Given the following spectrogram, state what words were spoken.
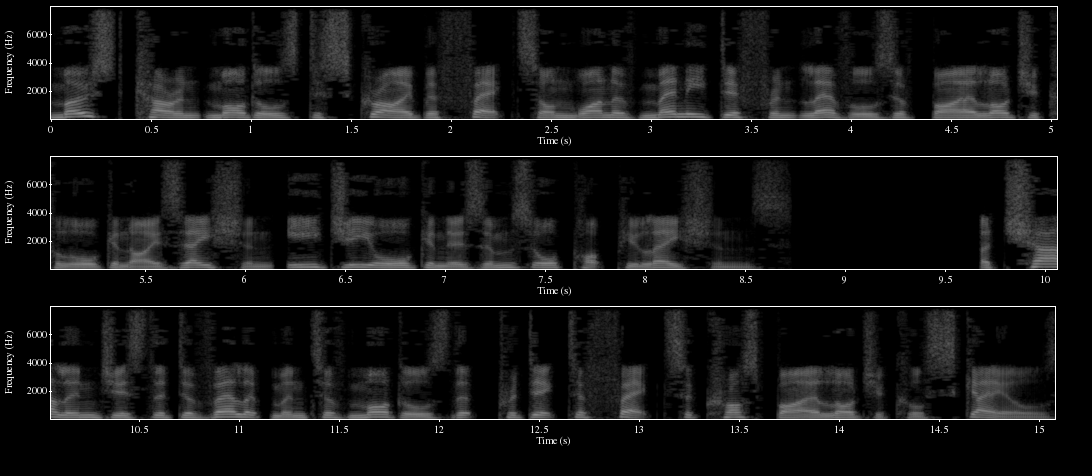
Most current models describe effects on one of many different levels of biological organization e.g. organisms or populations. A challenge is the development of models that predict effects across biological scales.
